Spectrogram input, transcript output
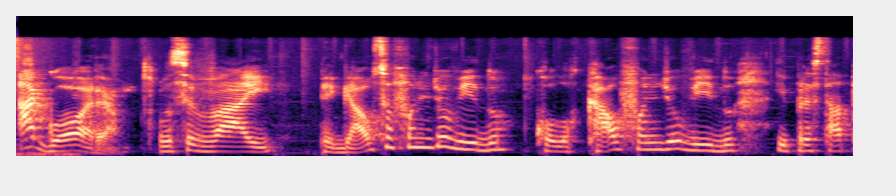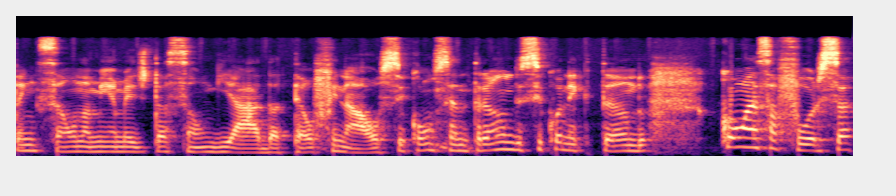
Agora, você vai pegar o seu fone de ouvido, colocar o fone de ouvido e prestar atenção na minha meditação guiada até o final, se concentrando e se conectando com essa força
